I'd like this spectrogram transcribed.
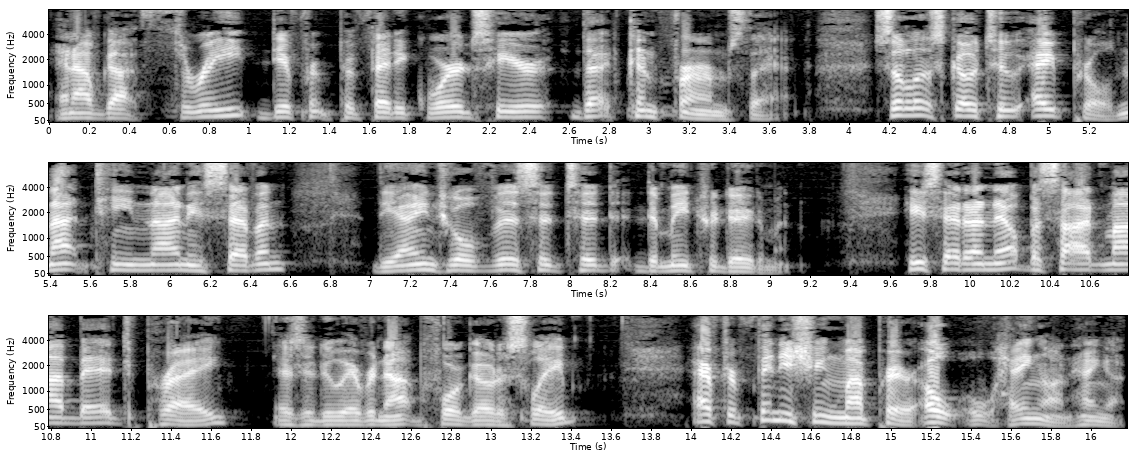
And I've got three different prophetic words here that confirms that. So let's go to April 1997. The angel visited Dimitri Duduman. He said, I knelt beside my bed to pray, as I do every night before I go to sleep. After finishing my prayer, oh, oh, hang on, hang on.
